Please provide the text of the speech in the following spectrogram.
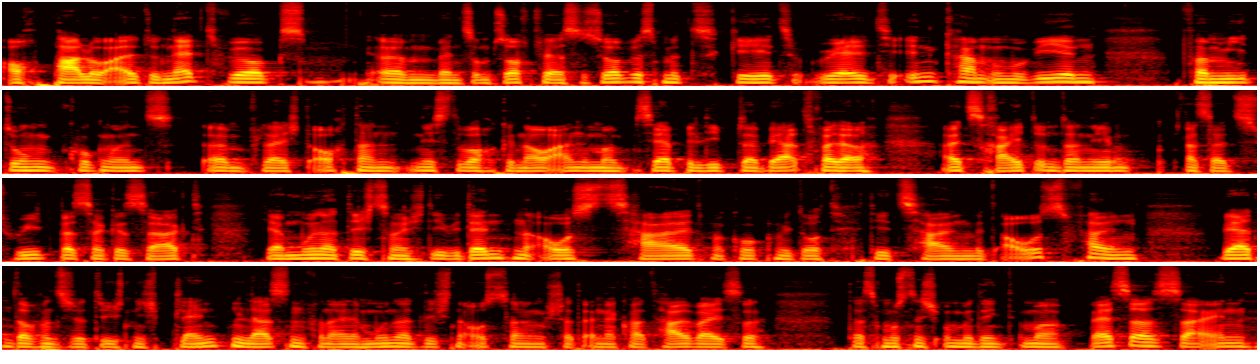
Auch Palo Alto Networks, ähm, wenn es um Software as a Service mitgeht, Reality Income, Immobilienvermietung, gucken wir uns ähm, vielleicht auch dann nächste Woche genau an. Immer sehr beliebter Wert, weil er als Reitunternehmen, also als REIT besser gesagt, ja monatlich zum Beispiel Dividenden auszahlt. Mal gucken, wie dort die Zahlen mit ausfallen werden. Darf man sich natürlich nicht blenden lassen von einer monatlichen Auszahlung statt einer quartalweise. Das muss nicht unbedingt immer besser sein.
